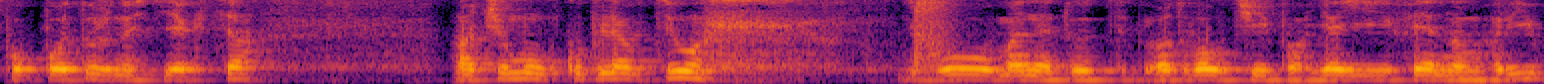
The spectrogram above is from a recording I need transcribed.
по потужності, як ця. А чому купляв цю? Бо в мене тут отвал чіпа. Я її феном грів.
